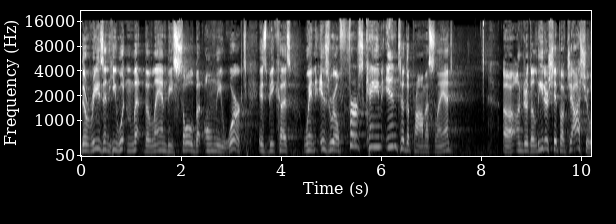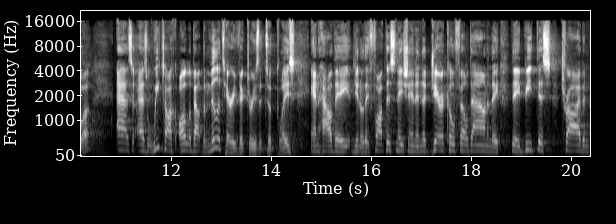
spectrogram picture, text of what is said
The reason he wouldn't let the land be sold but only worked is because when Israel first came into the promised land uh, under the leadership of Joshua, as, as we talk all about the military victories that took place and how they, you know, they fought this nation and the Jericho fell down and they, they beat this tribe and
